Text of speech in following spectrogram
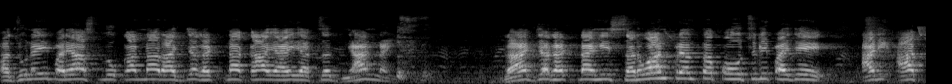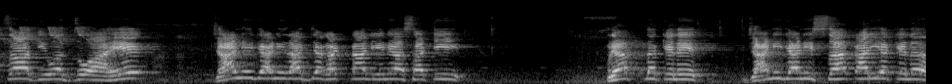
अजूनही बऱ्याच लोकांना राज्यघटना काय आहे याचं ज्ञान नाही. राज्यघटना ही सर्वांपर्यंत पोहोचली पाहिजे. आणि आजचा दिवस जो आहे ज्याने ज्याने राज्यघटना लिहिण्यासाठी प्रयत्न केलेत ज्यानी ज्यांनी सहकार्य केलं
